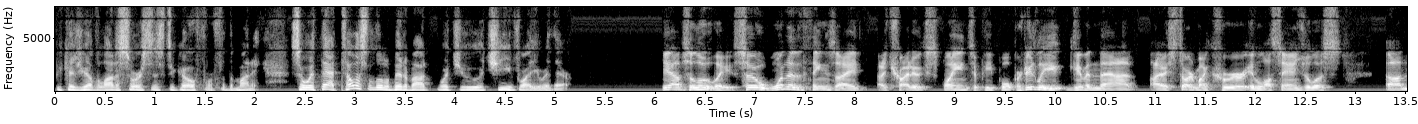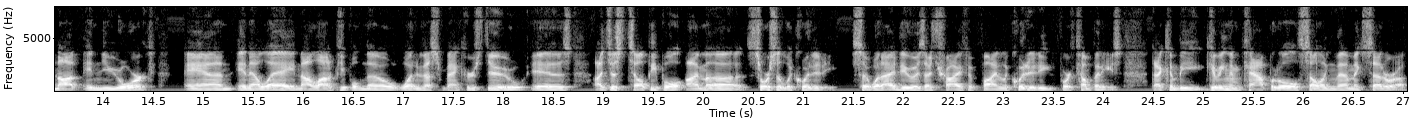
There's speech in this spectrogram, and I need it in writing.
because you have a lot of sources to go for for the money. So with that, tell us a little bit about what you achieved while you were there. Yeah, absolutely. So one of the things I, I try to explain to people, particularly given that I started my career in Los Angeles, uh, not in New York and in LA, not a lot of people know what investment bankers do, is I just tell people I'm a source of liquidity. So what I do is I try to find liquidity for companies that can be giving them capital, selling them, et cetera.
